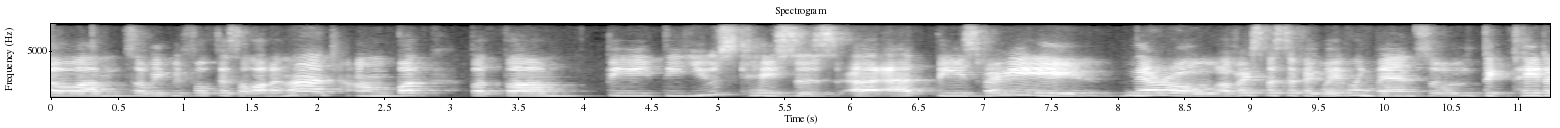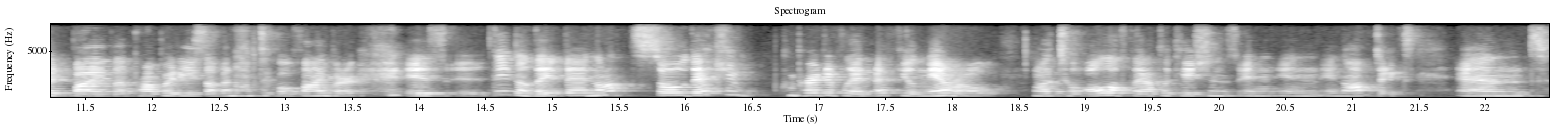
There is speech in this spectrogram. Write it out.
um, so we, we focus a lot on that. Um, but but um, the the use cases uh, at these very narrow, uh, very specific wavelength bands, so dictated by the properties of an optical fiber, is you know they they're not so they actually comparatively I, I feel narrow uh, to all of the applications in in in optics and.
